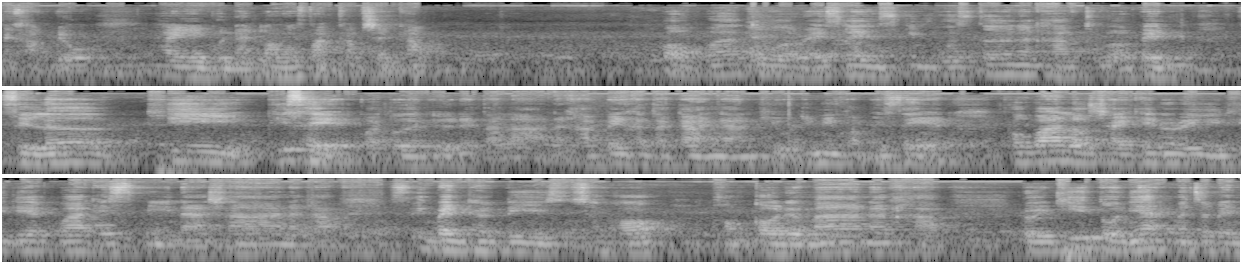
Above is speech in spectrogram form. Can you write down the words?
นะครับเดี๋ยวให้คุณแนทเล่าให้ฟังครับเชิญครับ บอกว่าตัว Resilient Skin Booster นะครับถือว่าเป็นฟิลเลอร์ที่พิเศษกว่าตัวอื่นในตลาดนะครับ เป็นหัตถการงานผิวที่มีความพิเศษ เพราะว่าเราใช้เทคโนโลยีที่เรียกว่า SB NASHA นะครับ ซึ่งเป็นเทคโนโลยีเฉพาะของ g o d e r m a นะครับ โดยที่ตัวเนี้ยมันจะเป็น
